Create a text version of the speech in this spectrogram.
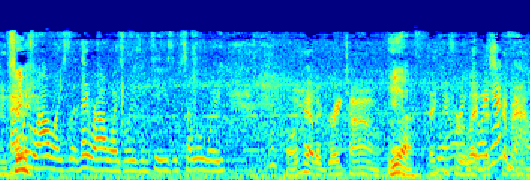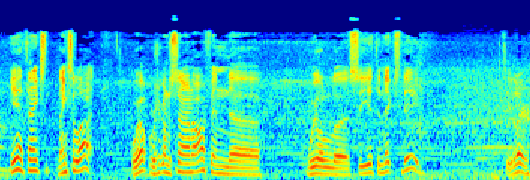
And Oh, we were always they were always losing keys, and so were we. well, we've had a great time. Uh, Yeah. thank you for letting us come out. Yeah, thanks. Thanks a lot. Well, we're going to sign off and uh, we'll uh, see you at the next dig. See you later.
